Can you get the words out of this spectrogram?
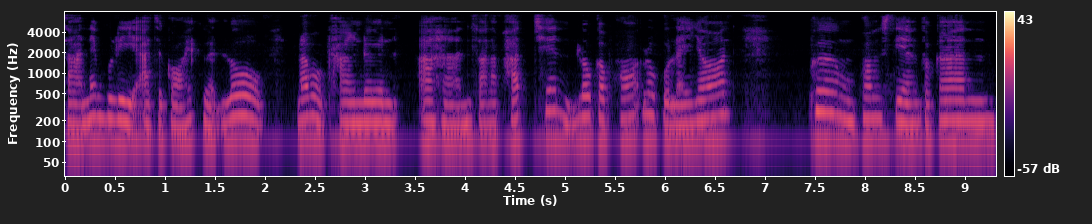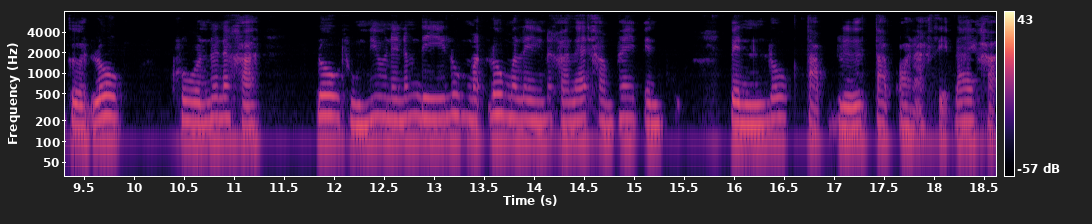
สารในบุหรี่อาจจะก่อให้เกิดโรคระบบทางเดินอาหารสารพัดเช่นโรคกระเพาะโรคกรดไหลย้อน เพิ่มความเสี่ยงต่อการเกิดโรคโครนด้วยนะคะ โรคถุงนิ่วในน้ำดีโรคโรคมะเร็งนะคะ และทำให้เป็นเป็นโรคตับหรือตับอ่อนอักเสบได้ค่ะ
